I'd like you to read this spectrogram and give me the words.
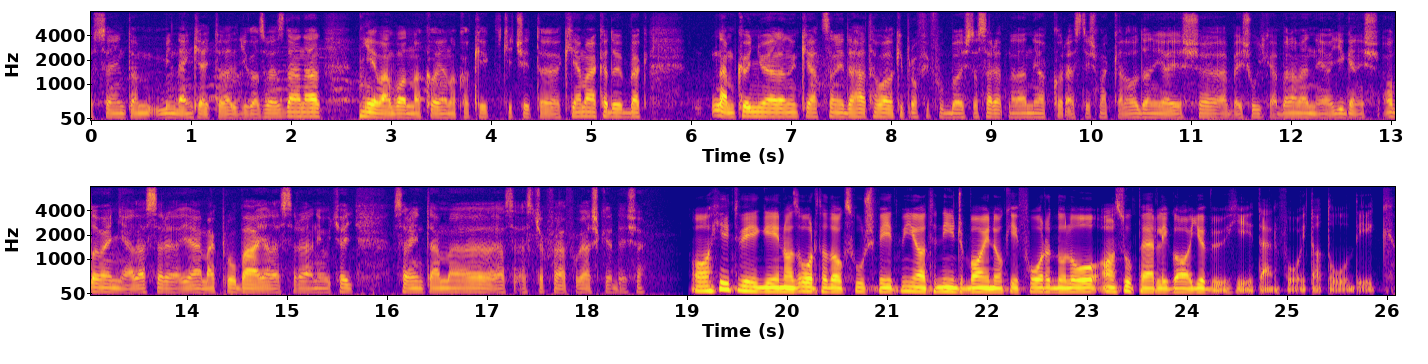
Szerintem mindenki egytől egy igaz Vezdánál. Nyilván vannak olyanok, akik kicsit kiemelkedőbbek nem könnyű ellenünk játszani, de hát ha valaki profi futballista szeretne lenni, akkor ezt is meg kell oldania, és ebbe is úgy kell belemenni, hogy igenis oda menjen, leszerelje, megpróbálja leszerelni, úgyhogy szerintem ez, ez csak felfogás kérdése. A hétvégén az ortodox húsvét miatt nincs bajnoki forduló, a Superliga jövő héten folytatódik.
